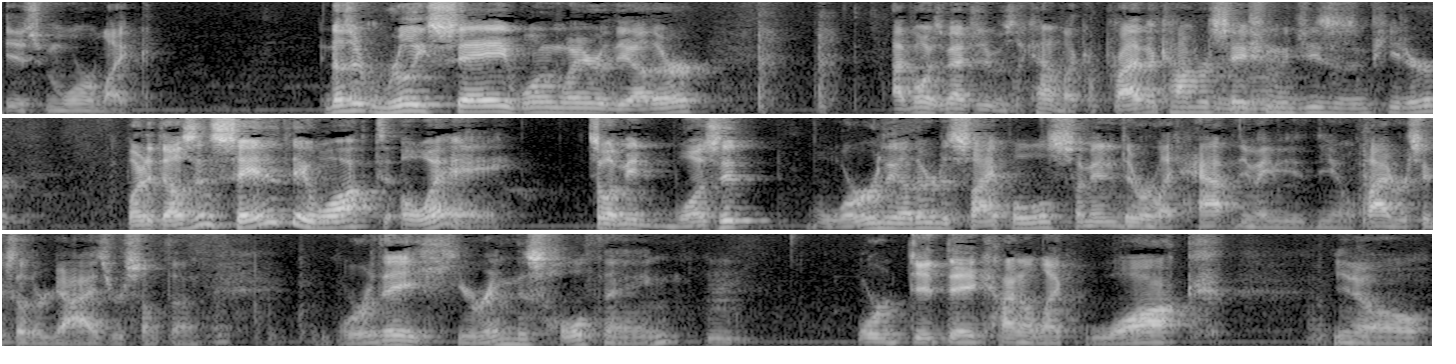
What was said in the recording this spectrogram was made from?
is more like it doesn't really say one way or the other. I've always imagined it was kind of like a private conversation Mm-hmm. with Jesus and Peter, but it doesn't say that they walked away. So I mean, was it were the other disciples? I mean, there were like half, maybe you know, five or six other guys or something. Were they hearing this whole thing, Mm. or did they kind of like walk, you know,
